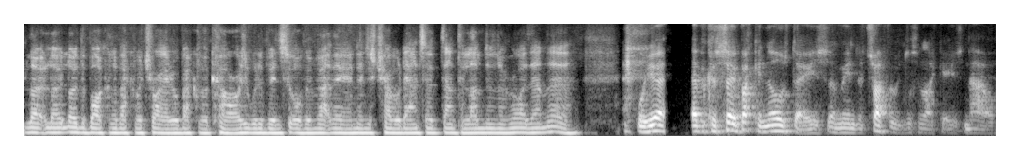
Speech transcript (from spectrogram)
load, load, load the bike on the back of a trailer or back of a car, as it would have been sort of in back there, and then just travel down to down to London and ride down there. Well, yeah, yeah, because say back in those days, I mean, the traffic was nothing like it is now.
